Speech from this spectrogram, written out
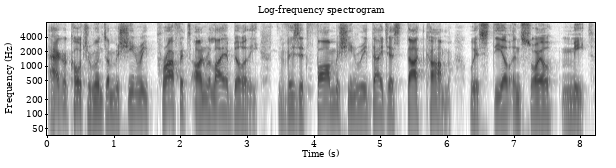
Agriculture runs on machinery, profits on reliability. Visit farmmachinerydigest.com where steel and soil meet.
